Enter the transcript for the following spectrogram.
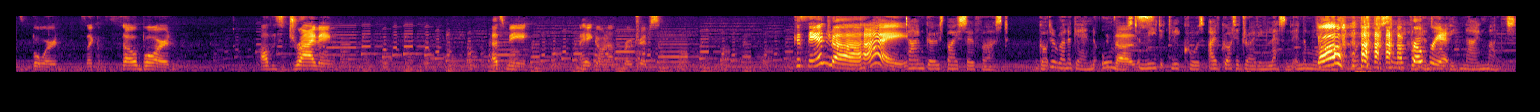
He's bored. It's like I'm so bored. All this driving. That's me. I hate going on road trips. Cassandra, hi! Time goes by so fast. Gotta run again almost immediately cause I've got a driving lesson in the morning. Oh! Wanted to say hi and Appropriate. nine months.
